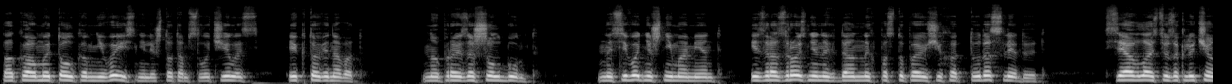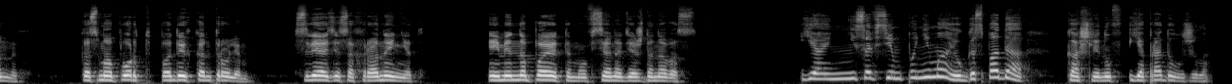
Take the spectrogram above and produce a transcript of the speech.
пока мы толком не выяснили, что там случилось и кто виноват. Но произошел бунт. На сегодняшний момент из разрозненных данных, поступающих оттуда, следует. Вся власть у заключенных. Космопорт под их контролем. Связи с охраной нет. Именно поэтому вся надежда на вас. Я не совсем понимаю, господа, кашлянув, я продолжила.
